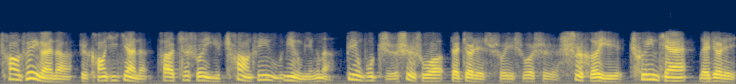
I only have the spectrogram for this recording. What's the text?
畅春园呢是康熙建的，它之所以以畅春命名呢，并不只是说在这里，所以说是适合于春天来这里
